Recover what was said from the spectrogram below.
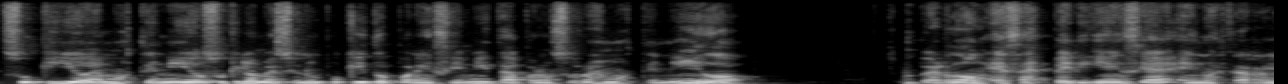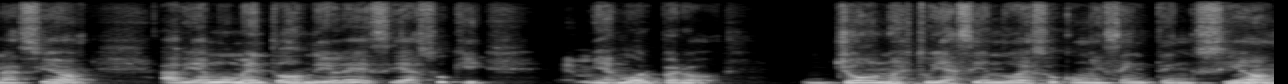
Suki y yo hemos tenido, Suki lo mencionó un poquito por encimita, pero nosotros hemos tenido perdón, esa experiencia en nuestra relación. Había momentos donde yo le decía a Suki, mi amor, pero yo no estoy haciendo eso con esa intención.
